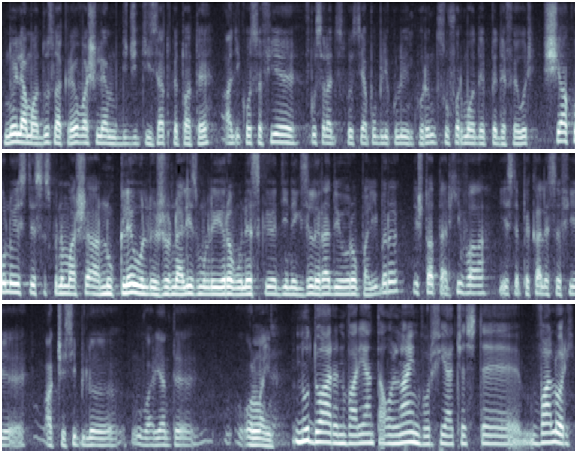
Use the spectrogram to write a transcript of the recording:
Noi le-am adus la Craiova și le-am digitizat pe toate, adică o să fie puse la dispoziția publicului în curând sub formă de PDF-uri și acolo este, să spunem așa, nucleul jurnalismului românesc din exil Radio Europa Liberă. Deci toată arhiva este pe cale să fie accesibilă în variante online. Nu doar în varianta online vor fi aceste valori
